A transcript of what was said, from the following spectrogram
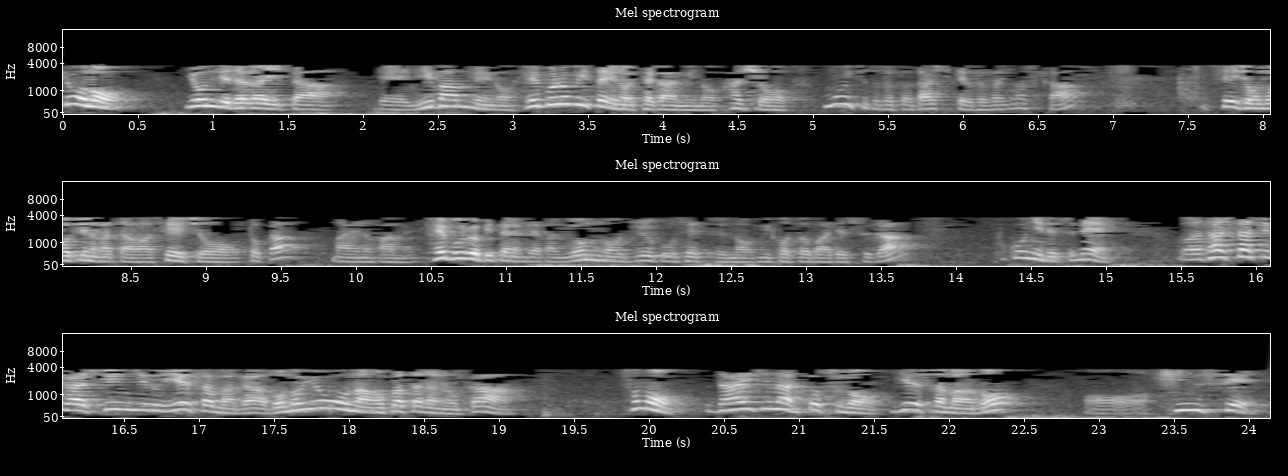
今日の読んでいただいた2番目のヘブル人への手紙の箇所をもう一度ちょっと出してくださいますか？聖書をお持ちの方は聖書とか前の場面。ヘブル人への手紙4の15節の御言葉ですが、ここにですね、私たちが信じるイエス様がどのようなお方なのか、その大事な一つのイエス様の品性、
